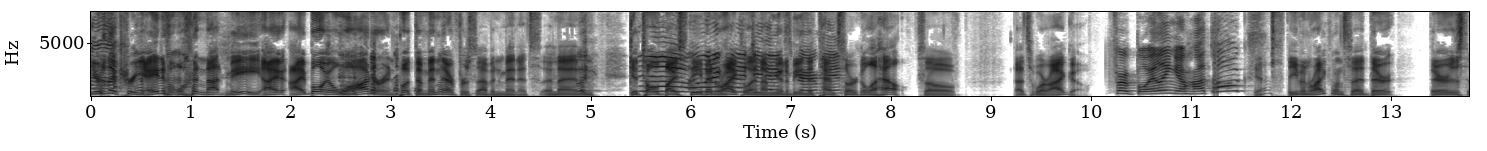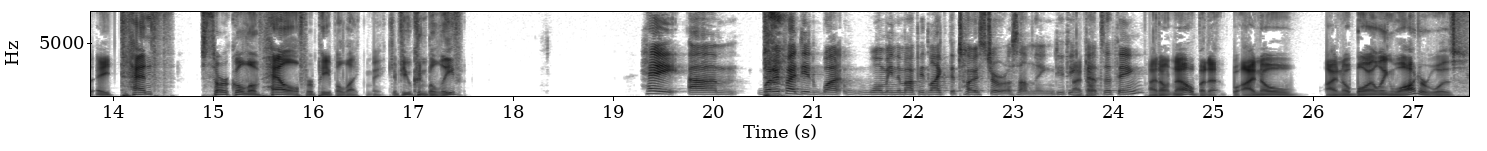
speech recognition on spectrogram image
you're the creative one, not me. I, I boil water and put them in there for seven minutes, and then get told by No, I Steven Raichlen I'm going to be in the tenth circle of hell. So that's where I go. For boiling your hot dogs. Yeah, Steven Raichlen said there there's a tenth circle of hell for people like me, if you can believe it. Hey, um, what if I did want warming them up in like the toaster or something? Do you think that's a thing? I don't know, but uh, I know I know boiling water was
